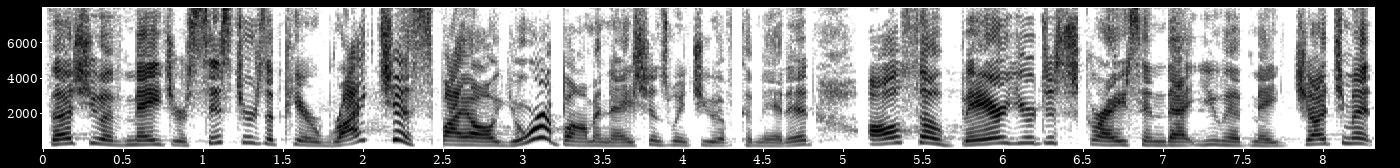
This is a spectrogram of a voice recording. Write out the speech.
Thus you have made your sisters appear righteous by all your abominations which you have committed. Also bear your disgrace in that you have made judgment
